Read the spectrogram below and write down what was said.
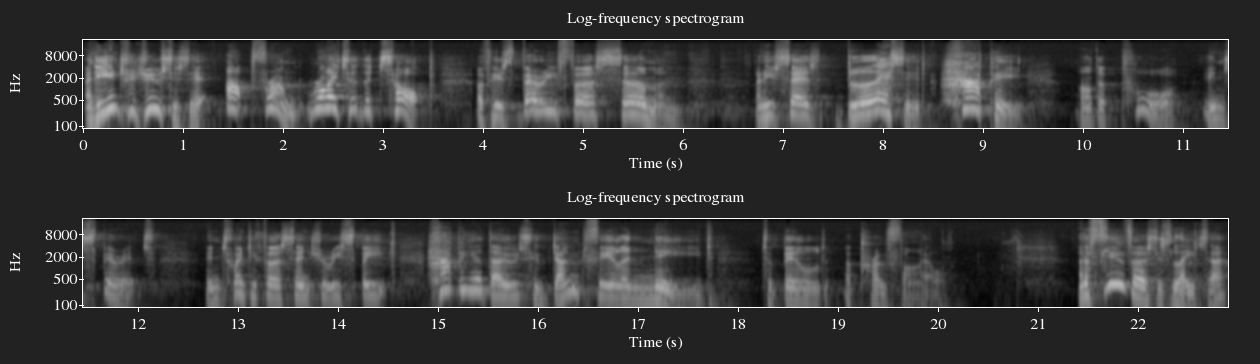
And he introduces it up front, right at the top of his very first sermon. And he says, Blessed, happy are the poor in spirit. In 21st century speak, happy are those who don't feel a need to build a profile. And a few verses later,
